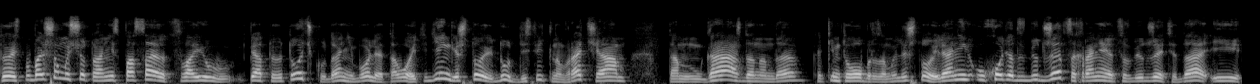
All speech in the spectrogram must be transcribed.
То есть, по большому счету, они спасают свою пятую точку, да, не более того. Эти деньги что, идут действительно врачам, там, гражданам, да, каким-то образом, или что? Или они уходят в бюджет, сохраняются в бюджете, да, и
